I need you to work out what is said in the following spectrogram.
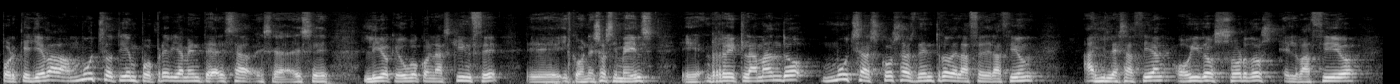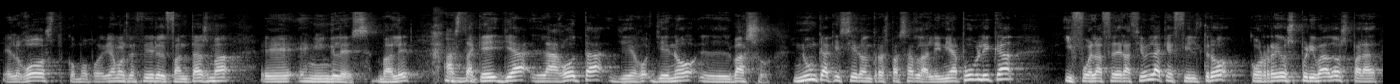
porque llevaba mucho tiempo previamente a, ese lío que hubo con las 15 eh, y con esos emails, eh, reclamando muchas cosas dentro de la federación y les hacían oídos sordos el vacío, el ghost, como podríamos decir, el fantasma eh, en inglés, ¿vale? Hasta que ya la gota llenó el vaso. Nunca quisieron traspasar la línea pública y fue la federación la que filtró correos privados para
